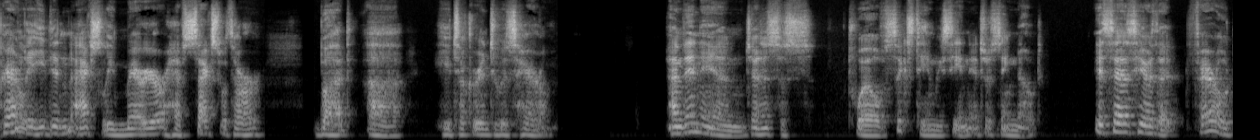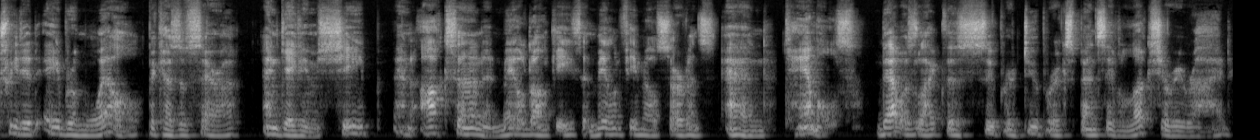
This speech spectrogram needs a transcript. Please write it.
Apparently, he didn't actually marry her, have sex with her, but uh, he took her into his harem. And then in Genesis 12, 16, we see an interesting note. It says here that Pharaoh treated Abram well because of Sarah and gave him sheep and oxen and male donkeys and male and female servants and camels. That was like this super duper expensive luxury ride.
